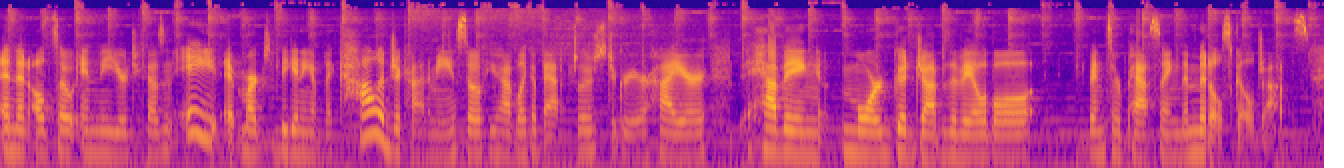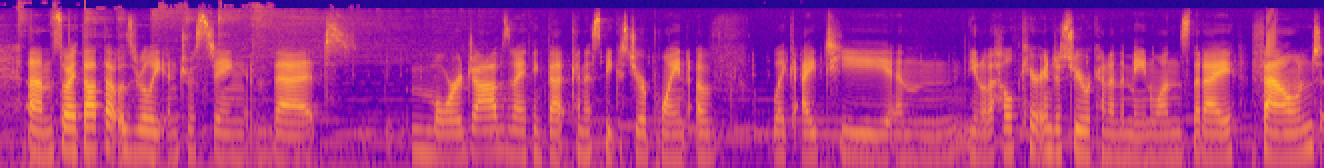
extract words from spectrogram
And then also in the year 2008, it marked the beginning of the college economy. So if you have like a bachelor's degree or higher, having more good jobs available and surpassing the middle skill jobs. Um, so I thought that was really interesting that more jobs, and I think that kind of speaks to your point of like IT and you know the healthcare industry were kind of the main ones that I found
